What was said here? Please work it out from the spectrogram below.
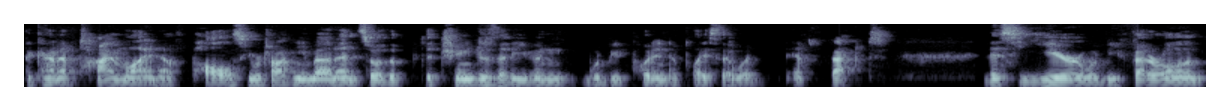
the kind of timeline of policy we're talking about. And so the, the changes that even would be put into place that would affect this year would be federal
